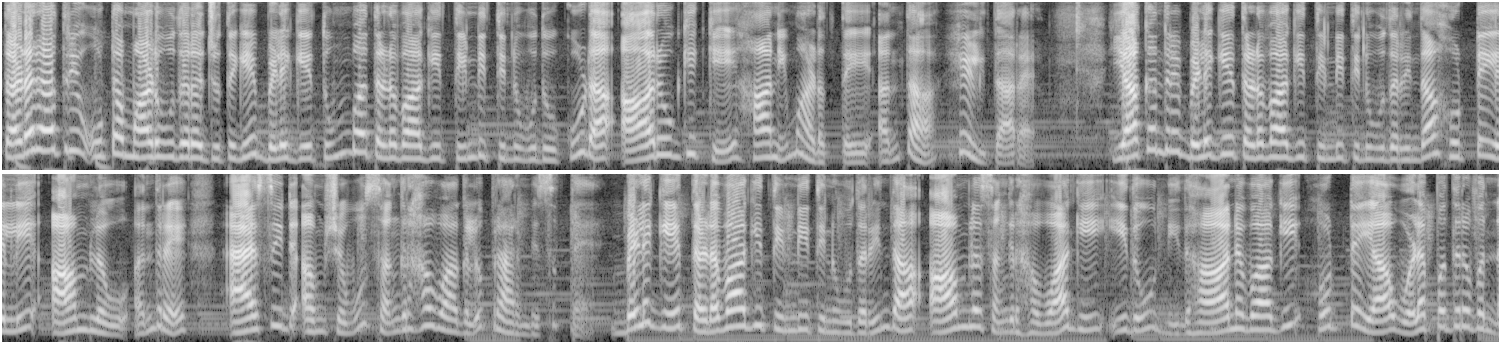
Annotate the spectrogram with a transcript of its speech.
ತಡರಾತ್ರಿ ಊಟ ಮಾಡುವುದರ ಜೊತೆಗೆ ಬೆಳಗ್ಗೆ ತುಂಬಾ ತಡವಾಗಿ ತಿಂಡಿ ತಿನ್ನುವುದು ಕೂಡ ಆರೋಗ್ಯಕ್ಕೆ ಹಾನಿ ಮಾಡುತ್ತೆ ಅಂತ ಹೇಳಿದ್ದಾರೆ. ಯಾಕಂದ್ರೆ ಬೆಳಗ್ಗೆ ತಡವಾಗಿ ತಿಂಡಿ ತಿನ್ನುವುದರಿಂದ ಹೊಟ್ಟೆಯಲ್ಲಿ ಆಮ್ಲವು, ಅಂದ್ರೆ ಆಸಿಡ್ ಅಂಶವು ಸಂಗ್ರಹವಾಗಲು ಪ್ರಾರಂಭಿಸುತ್ತೆ. ಬೆಳಗ್ಗೆ ತಡವಾಗಿ ತಿಂಡಿ ತಿನ್ನುವುದರಿಂದ ಆಮ್ಲ ಸಂಗ್ರಹವಾಗಿ ಇದು ನಿಧಾನವಾಗಿ ಹೊಟ್ಟೆಯ ಒಳಪದರವನ್ನ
